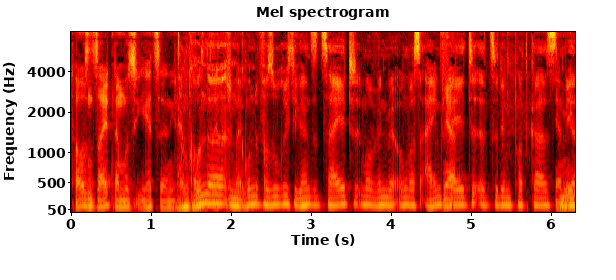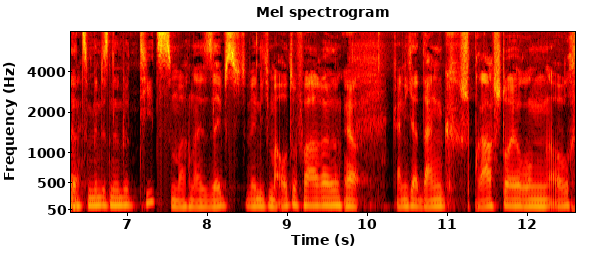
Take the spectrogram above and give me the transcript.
tausend Seiten, da muss ich jetzt ja nicht. Im Grunde, im Grunde versuche ich die ganze Zeit, immer wenn mir irgendwas einfällt ja. Äh, zu dem Podcast, ja, mir zumindest eine Notiz zu machen. Also selbst wenn ich im Auto fahre, ja. kann ich ja dank Sprachsteuerung auch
